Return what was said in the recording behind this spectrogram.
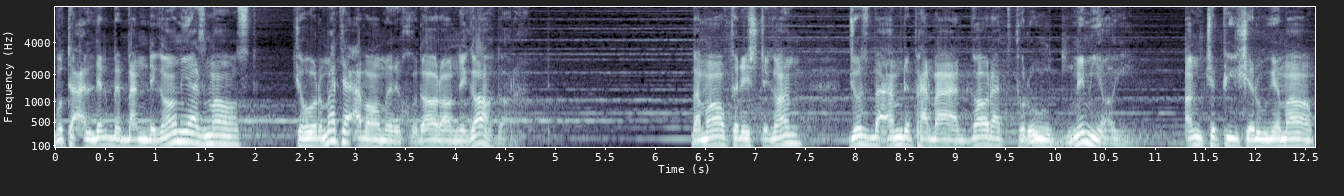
متعلق به بندگانی از ماست که حرمت عوامر خدا را نگاه دارند. و ما فرشتگان جز به امر پروردگارت فرود نمی آییم آنچه پیش روی ما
